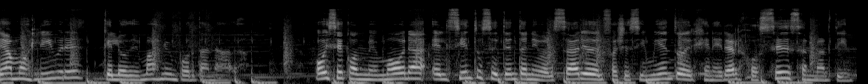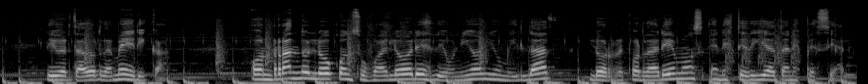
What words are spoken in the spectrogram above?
Seamos libres, que lo demás no importa nada. Hoy se conmemora el 170 aniversario del fallecimiento del general José de San Martín, libertador de América. Honrándolo con sus valores de unión y humildad, lo recordaremos en este día tan especial.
